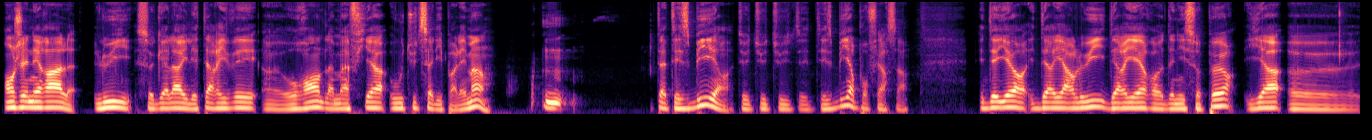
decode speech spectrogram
en général, lui, ce gars-là, il est arrivé euh, au rang de la mafia où tu te salis pas les mains. Mm. T'as tes sbires, tu, tu, tu, tes sbires pour faire ça. Et d'ailleurs, derrière lui, derrière euh, Dennis Hopper, il y a euh,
